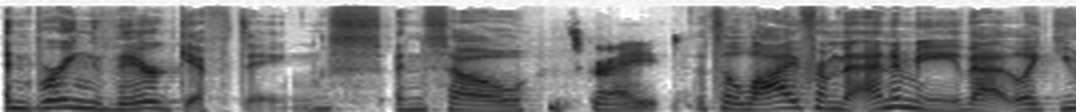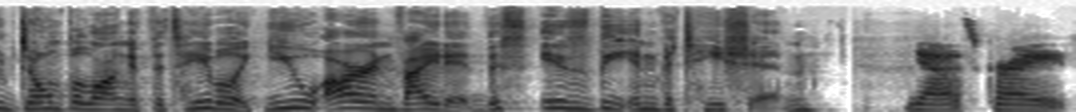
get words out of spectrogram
and bring their giftings. And so it's great. It's a lie from the enemy that like you don't belong at the table. Like you are invited. This is the invitation. Yeah, it's great.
